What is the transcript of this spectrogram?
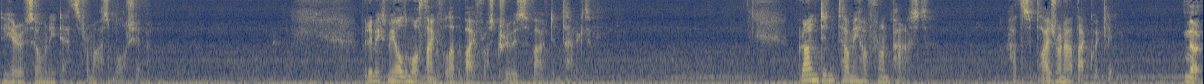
to hear of so many deaths from our small ship. But it makes me all the more thankful that the Bifrost crew has survived intact. Graan didn't tell me how Fron passed. Had the supplies run out that quickly? No.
